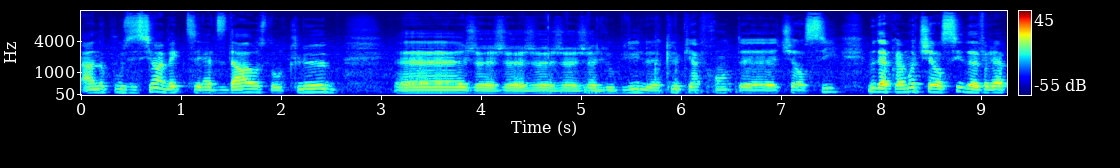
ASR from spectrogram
en opposition avec Adidas, l'autre club. je, je, je, je l'oublie, le club qui affronte Chelsea. Moi, d'après moi, Chelsea devrait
